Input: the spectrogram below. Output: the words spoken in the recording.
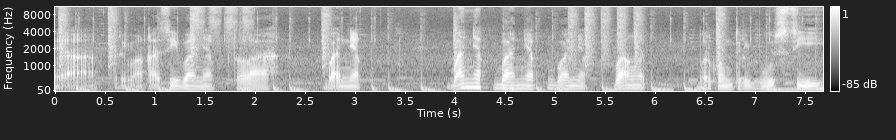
ya terima kasih banyak telah banyak banyak banyak banyak banget berkontribusi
